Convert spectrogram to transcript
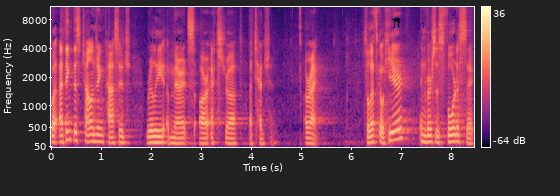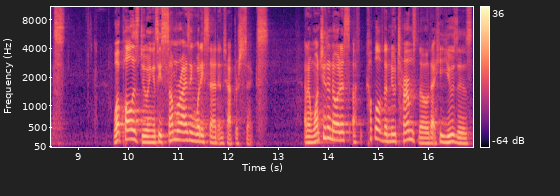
but I think this challenging passage really merits our extra attention. All right, so let's go here in verses 4 to 6. What Paul is doing is he's summarizing what he said in chapter 6. And I want you to notice a couple of the new terms, though, that he uses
